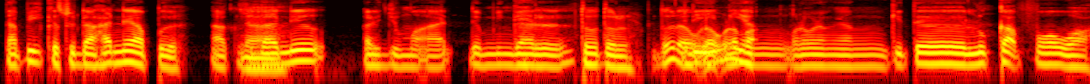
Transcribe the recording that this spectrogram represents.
tapi kesudahan dia apa? Ha, kesudahan Ya. dia hari Jumaat dia meninggal. Betul betul. Betul dah ulama, yang orang-orang yang kita look up for wah.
